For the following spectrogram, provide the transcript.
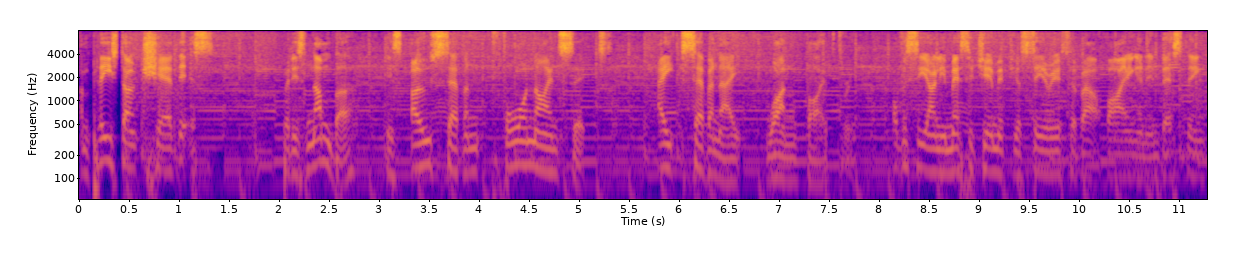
And please don't share this, but his number is 07496 878 153. Obviously, only message him if you're serious about buying and investing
